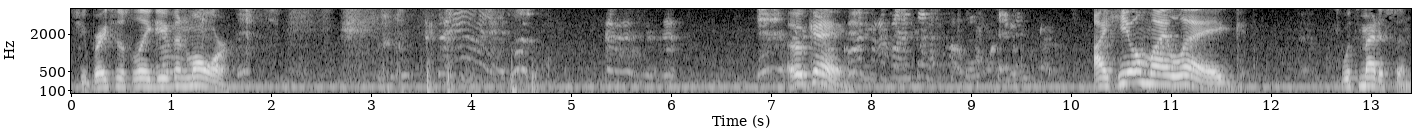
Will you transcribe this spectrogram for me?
She breaks his leg even more. Okay. I heal my leg with medicine.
